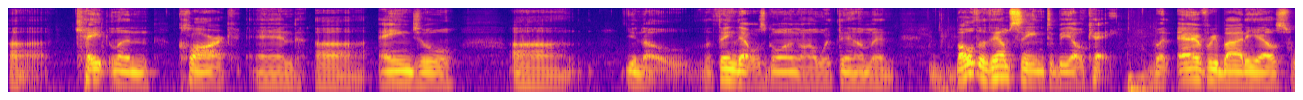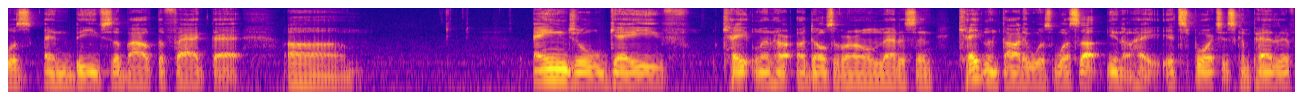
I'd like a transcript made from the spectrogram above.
uh, Caitlin Clark and uh, Angel, uh, you know, the thing that was going on with them. And both of them seemed to be okay. But everybody else was in beefs about the fact that um, Angel gave Caitlin her a dose of her own medicine. Caitlin thought it was what's up. You know, hey, it's sports, it's competitive.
